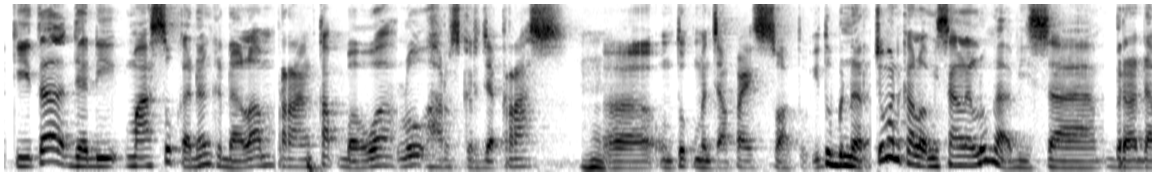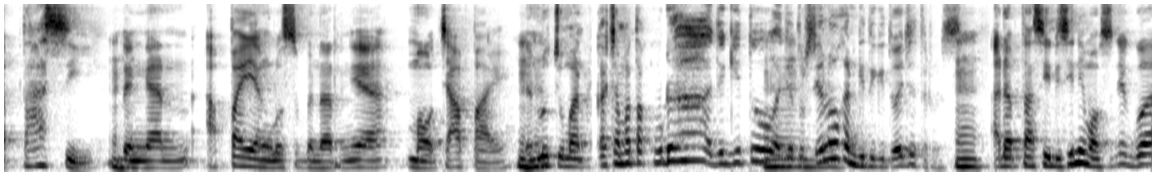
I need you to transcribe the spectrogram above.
kita jadi masuk kadang ke dalam perangkap bahwa lo harus kerja keras Mhm. eh, untuk mencapai sesuatu itu benar cuman kalau misalnya lo nggak bisa beradaptasi Mhm. dengan apa yang lo sebenarnya mau capai dan Mhm. lo cuman kacamata kuda aja gitu aja terus ya lo akan gitu-gitu aja terus Mhm. adaptasi di sini maksudnya gue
